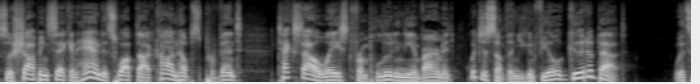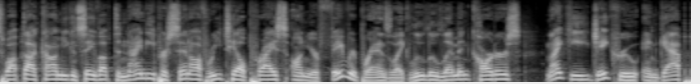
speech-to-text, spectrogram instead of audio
So shopping secondhand at swap.com helps prevent textile waste from polluting the environment, which is something you can feel good about. With swap.com, you can save up to 90% off retail price on your favorite brands like Lululemon, Carter's, Nike, J.Crew, and Gap.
